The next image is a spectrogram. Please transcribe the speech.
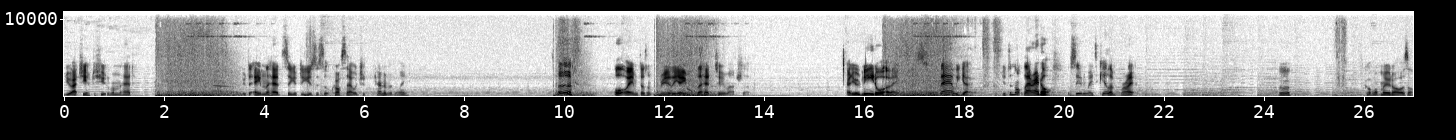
You actually have to shoot them on the head. You have to aim the head, so you have to use this little crosshair, which is kind of annoying. Auto aim doesn't really aim for the head too much, though. And you need auto aim on this. There we go. You have to knock their head off. That's the only way to kill them. Right. Ugh. Forgot what mode I was on.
